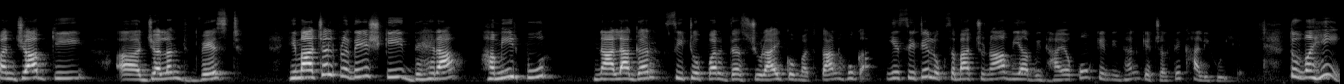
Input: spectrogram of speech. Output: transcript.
पंजाब की जलंध वेस्ट, हिमाचल प्रदेश की देहरा, हमीरपुर, नालागढ़ सीटों पर 10 जुलाई को मतदान होगा। ये सीटें लोकसभा चुनाव या विधायकों के निधन के चलते खाली हुई है। तो वहीं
